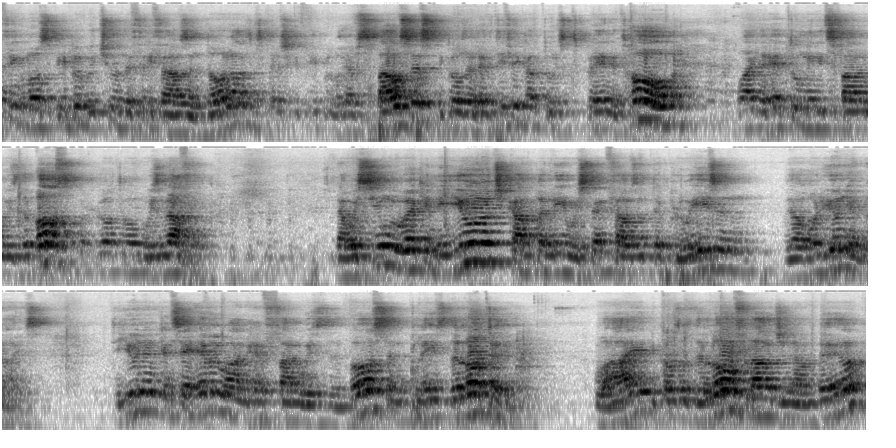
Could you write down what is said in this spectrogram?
think most people will choose the $3,000, especially people who have spouses, because they have difficult to explain at home why they had two minutes fun with the boss, but got home with nothing. Now we assume we work in a huge company with 10,000 employees and they are all unionized. The union can say everyone have fun with the boss and plays the lottery. Why? Because of the law of large number,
